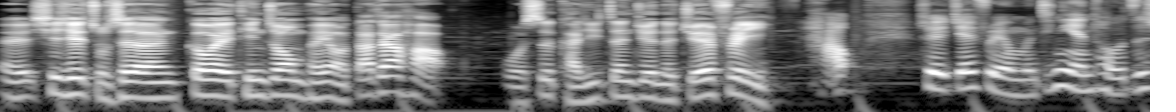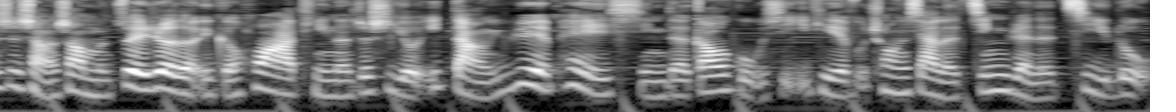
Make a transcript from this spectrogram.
哎，谢谢主持人，各位听众朋友，大家好。我是凯基证券的 Jeffrey。好，所以 Jeffrey，我们今年投资市场上我们最热的一个话题呢，就是有一档月配型的高股息 ETF 创下了惊人的纪录，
